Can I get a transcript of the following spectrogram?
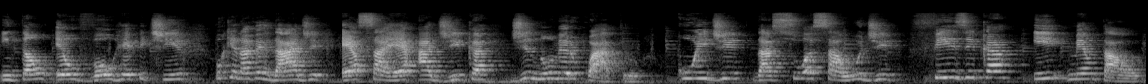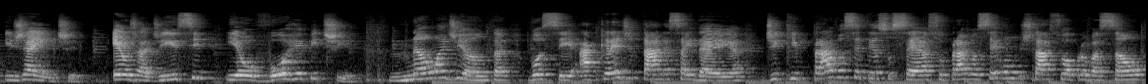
Então eu vou repetir, porque na verdade essa é a dica de número 4. Cuide da sua saúde física e mental. E, gente, eu já disse e eu vou repetir. Não adianta você acreditar nessa ideia de que para você ter sucesso, para você conquistar a sua aprovação,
